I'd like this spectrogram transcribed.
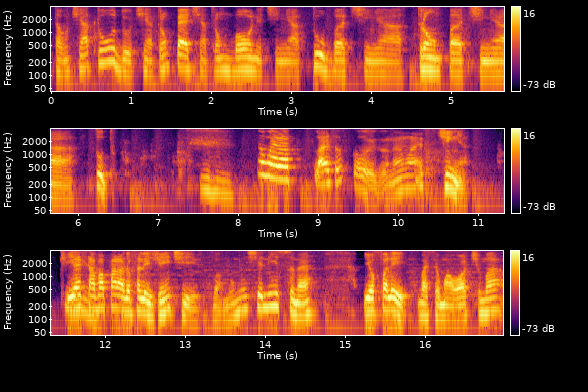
Então tinha tudo, tinha trompete, tinha trombone, tinha tuba, tinha trompa, tinha tudo. Uhum. Não era lá essas coisas, né? Mas tinha. tinha. E aí tava parado. Eu falei, gente, vamos mexer nisso, né? E eu falei, vai ser uma ótima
